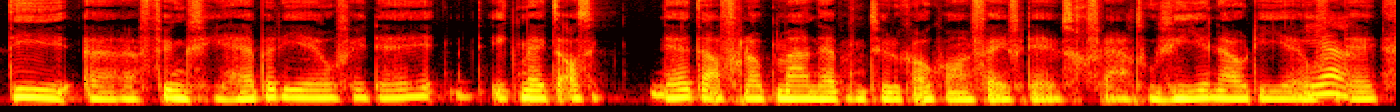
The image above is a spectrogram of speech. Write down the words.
die uh, functie hebben, die JOVD. Ik merkte als ik de afgelopen maanden heb ik natuurlijk ook wel een VVD'ers gevraagd: hoe zie je nou die JOVD? Ja.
